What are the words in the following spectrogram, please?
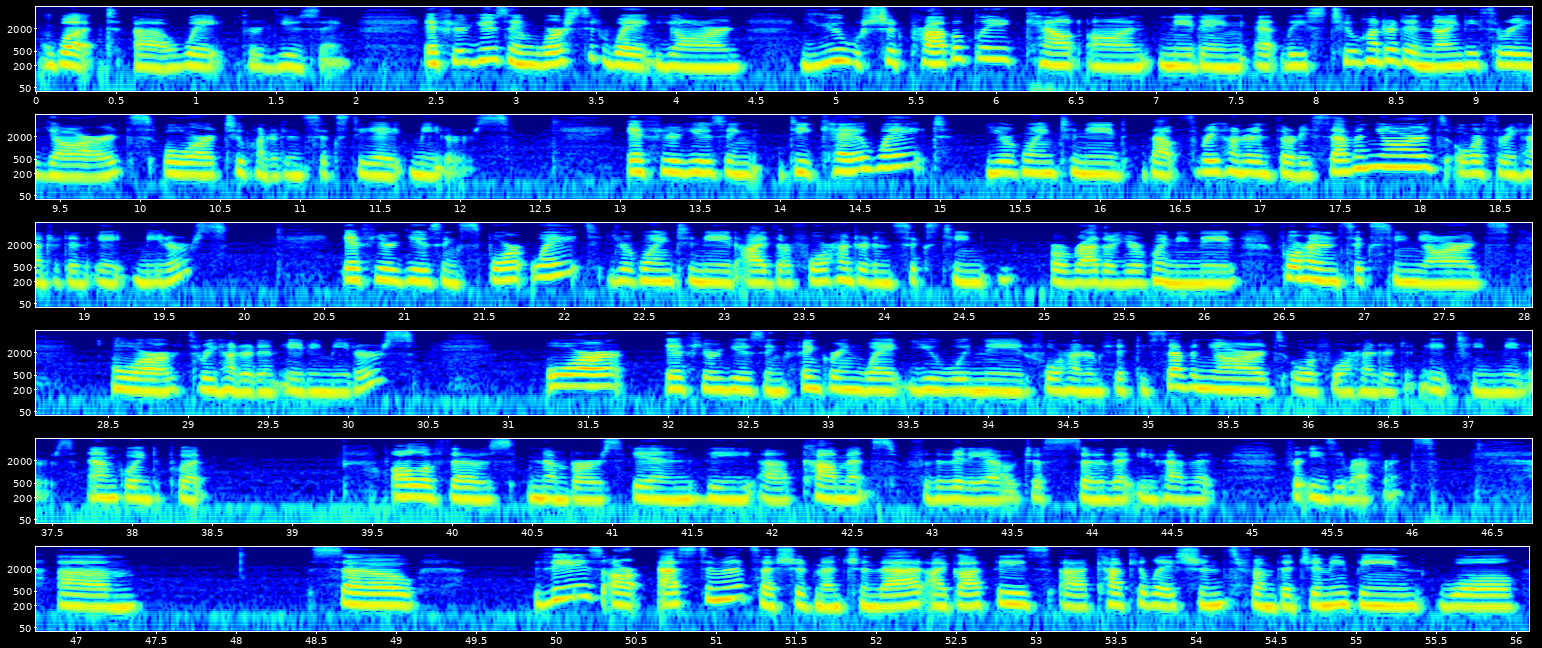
what uh, weight you're using. If you're using worsted weight yarn, you should probably count on needing at least 293 yards or 268 meters. If you're using DK weight, you're going to need about 337 yards or 308 meters. If you're using sport weight, you're going to need either 416, or rather, you're going to need 416 yards or 380 meters. Or if you're using fingering weight, you will need 457 yards or 418 meters. And I'm going to put all of those numbers in the uh, comments for the video just so that you have it for easy reference. Um, so these are estimates. I should mention that. I got these uh, calculations from the Jimmy Bean Wool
